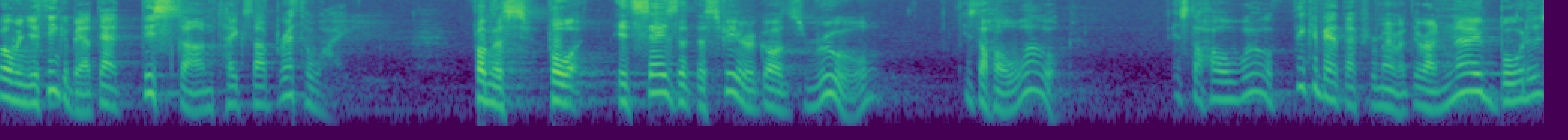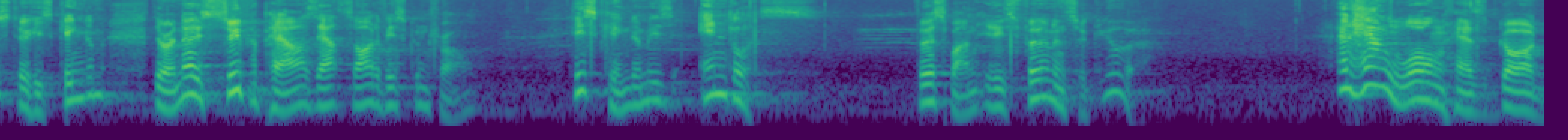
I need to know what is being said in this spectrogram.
Well, when you think about that, this psalm takes our breath away. From the, for it says that the sphere of God's rule is the whole world. It's the whole world. Think about that for a moment. There are no borders to his kingdom, there are no superpowers outside of his control. His kingdom is endless. Verse 1 it is firm and secure. And how long has God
